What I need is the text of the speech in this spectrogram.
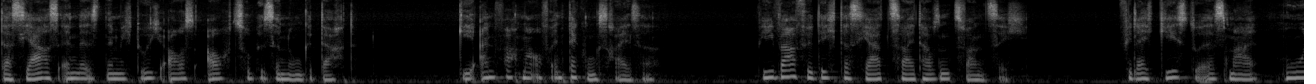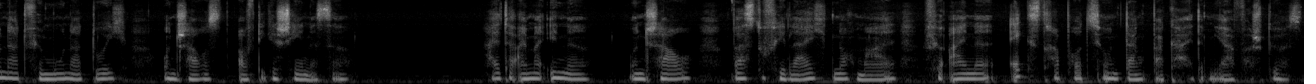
Das Jahresende ist nämlich durchaus auch zur Besinnung gedacht geh einfach mal auf Entdeckungsreise. Wie war für dich das Jahr 2020? Vielleicht gehst du es mal Monat für Monat durch und schaust auf die Geschehnisse. Halte einmal inne und schau, was du vielleicht nochmal für eine extra Portion Dankbarkeit im Jahr verspürst.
